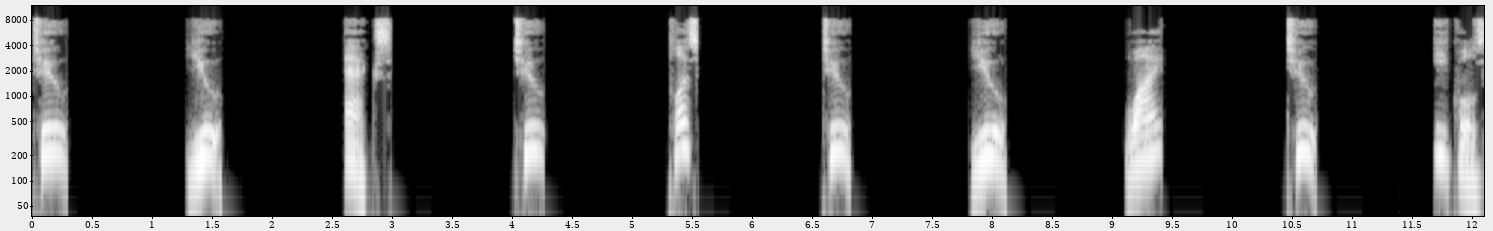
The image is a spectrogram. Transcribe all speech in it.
2 u x 2 plus 2 u y 2 equals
